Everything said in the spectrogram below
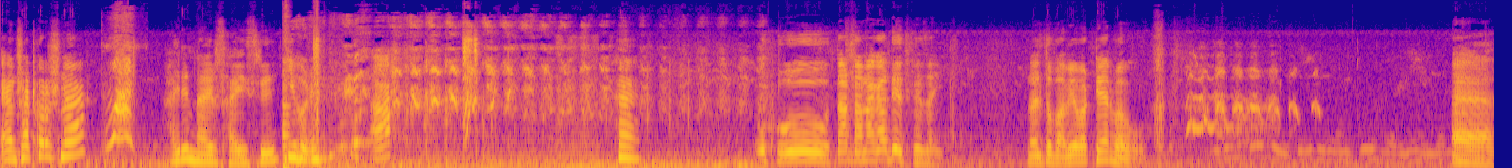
এখন শর্ট করস না? হাই রে নাইর সাইজ রে। আহ! ওহো তার ডানাগা দিয়ে থেকে যাই নইলে তো ভাবি আবার টের পাবো। আহ।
